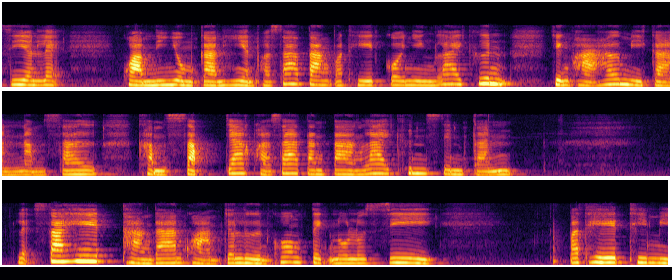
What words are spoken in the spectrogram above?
เซียนและความนิยมการเรียนภาษาต่างประเทศก็ยิ่งหลายขึ้น จึงพาให้มีการนำใช้คำศัพท์ จากภาษาต่างๆหลายขึ้นเช่นกัน และสาเหตุทางด้านความเจริญของเทคโนโลยีประเทศที่มี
